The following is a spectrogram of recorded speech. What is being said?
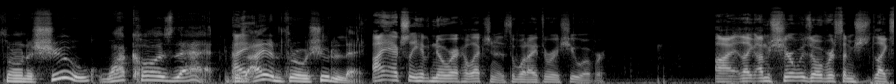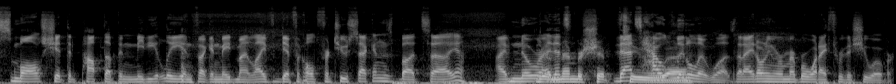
throwing a shoe. What caused that? Because I- I, didn't throw a shoe today. I actually have no recollection as to what I threw a shoe over. I like I'm sure it was over some sh- like small shit that popped up immediately and fucking made my life difficult for two seconds. But uh, yeah, I have no right. That's, membership That's to, how uh, little it was that I don't even remember what I threw the shoe over.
